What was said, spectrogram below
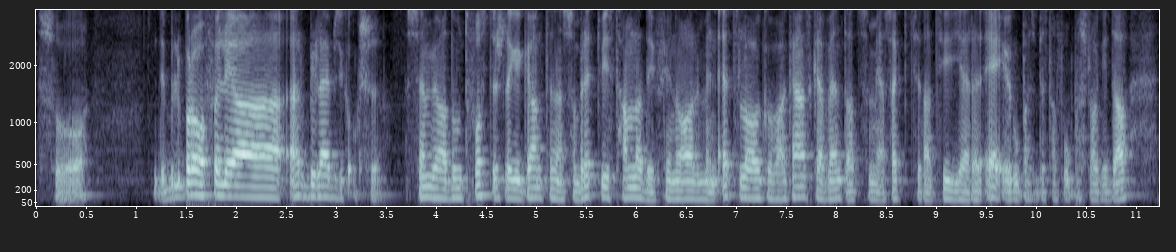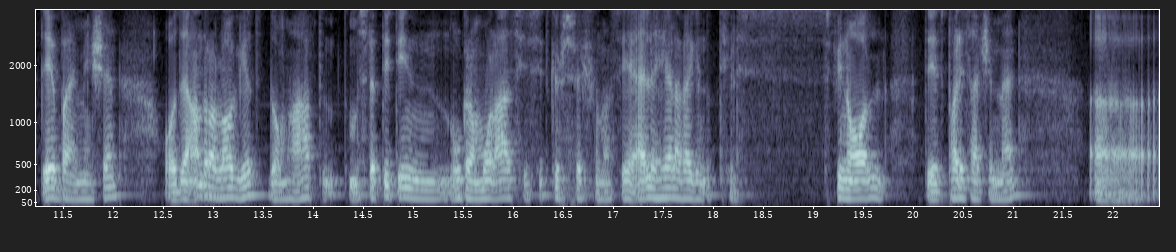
Så det blir bra att följa RB Leipzig också. Sen vi har de två största giganterna som rättvist hamnade i final. Men ett lag var ganska väntat, som jag sagt sedan tidigare, är Europas bästa fotbollslag idag. Det är Bayern München. Och det andra laget, de har, haft, de släppt inte in några mål alls i sitt gruppspel kan man säga. Eller hela vägen upp till final. Det är Paris Saint-Germain. Uh,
